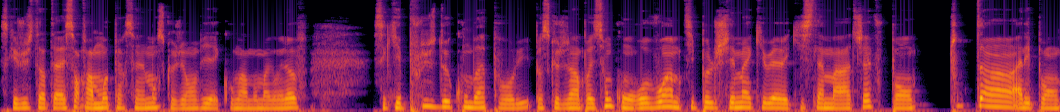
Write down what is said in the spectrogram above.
Ce qui est juste intéressant. Enfin, moi personnellement, ce que j'ai envie avec Umar Nurmagomedov, c'est qu'il y ait plus de combats pour lui, parce que j'ai l'impression qu'on revoit un petit peu le schéma qu'il y a eu avec Islam Makhachev où pendant tout un, allez, pendant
